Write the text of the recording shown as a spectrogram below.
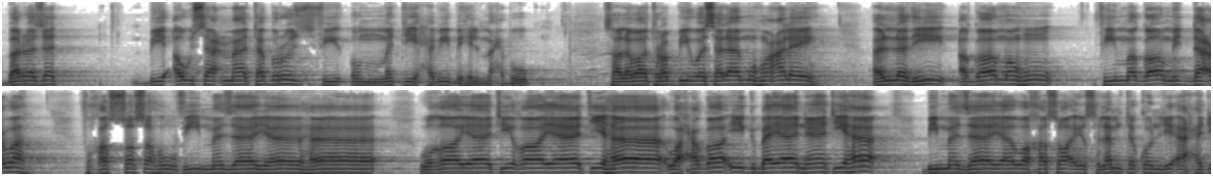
برزت بأوسع ما تبرز في أمة حبيبه المحبوب. صلوات ربي وسلامه عليه الذي أقامه في مقام الدعوة فخصصه في مزاياها وغايات غاياتها وحقائق بياناتها بمزايا وخصائص لم تكن لأحد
